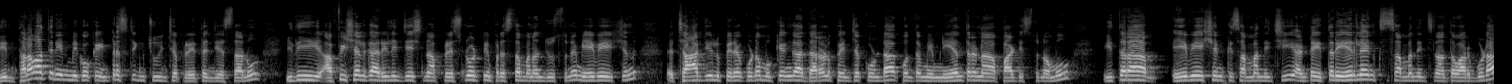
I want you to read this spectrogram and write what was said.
దీని తర్వాత నేను మీకు ఒక ఇంట్రెస్టింగ్ చూపించే ప్రయత్నం చేస్తాను. ఇది అఫీషియల్గా రిలీజ్ చేసిన ప్రెస్ నోట్ని ప్రస్తుతం మనం చూస్తున్నాం. ఏవియేషన్ ఛార్జీలు పెరగకుండా ముఖ్యంగా ధరలు పెంచకుండా కొంత మేము నియంత్రణ పాటిస్తున్నాము. ఇతర ఏవియేషన్కి సంబంధించి అంటే ఇతర ఎయిర్లైన్స్కి సంబంధించినంత వరకు కూడా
